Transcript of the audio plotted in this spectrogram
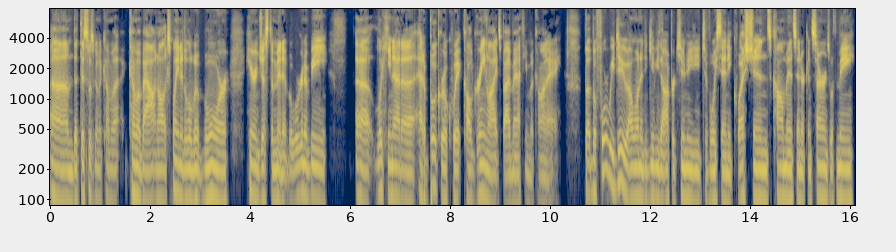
um, that this was going to come uh, come about, and I'll explain it a little bit more here in just a minute. But we're going to be uh, looking at a at a book real quick called Green Lights by Matthew McConaughey. But before we do, I wanted to give you the opportunity to voice any questions, comments, and or concerns with me.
